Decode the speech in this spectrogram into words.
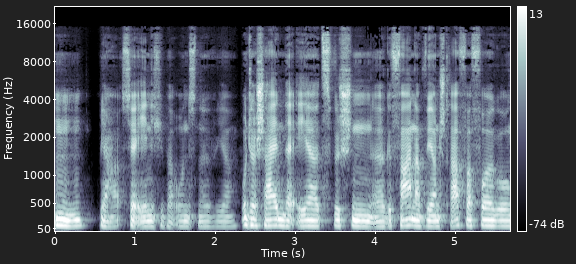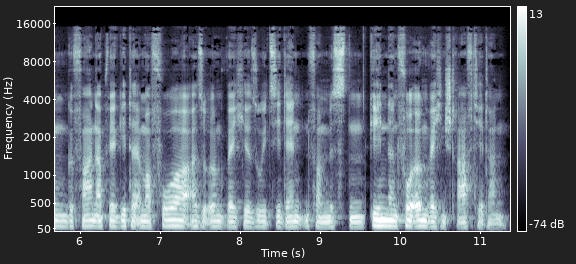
Mhm. Ja, ist ja ähnlich wie bei uns. Ne? Wir unterscheiden da eher zwischen äh, Gefahrenabwehr und Strafverfolgung. Gefahrenabwehr geht da immer vor, also irgendwelche Suizidenten, Vermissten gehen dann vor irgendwelchen Straftätern.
